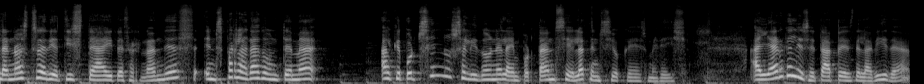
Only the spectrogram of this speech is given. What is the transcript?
la nostra dietista Aida Fernández ens parlarà d'un tema al que potser no se li dona la importància i l'atenció que es mereix. Al llarg de les etapes de la vida,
